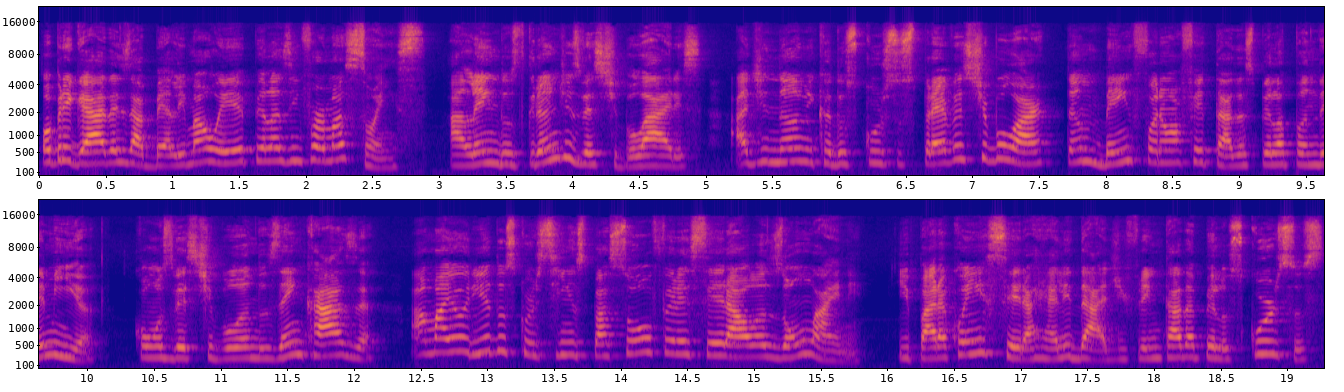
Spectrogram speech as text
Obrigada, Isabela e Mauê, pelas informações. Além dos grandes vestibulares, a dinâmica dos cursos pré-vestibular também foram afetadas pela pandemia. Com os vestibulandos em casa, a maioria dos cursinhos passou a oferecer aulas online. E para conhecer a realidade enfrentada pelos cursos,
